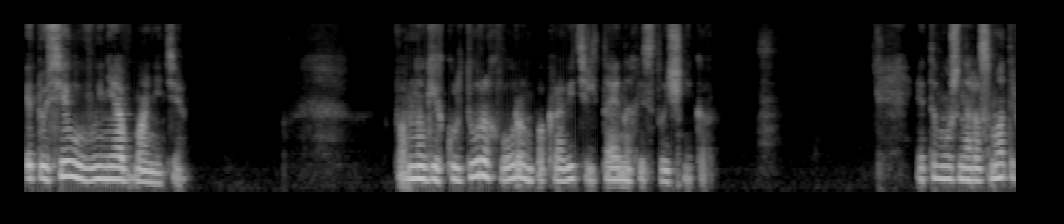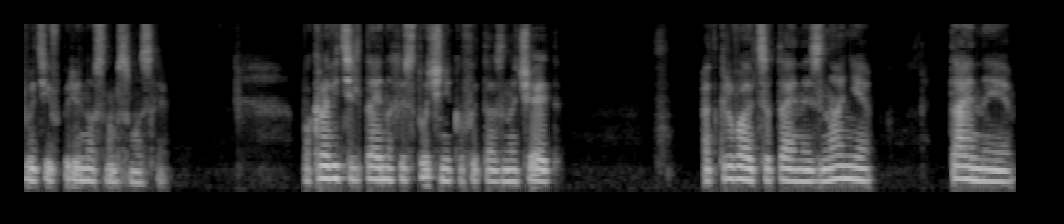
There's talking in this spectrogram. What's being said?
Эту силу вы не обманете. Во многих культурах ворон – покровитель тайных источников. Это можно рассматривать и в переносном смысле. Покровитель тайных источников – это означает, открываются тайные знания, тайные,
